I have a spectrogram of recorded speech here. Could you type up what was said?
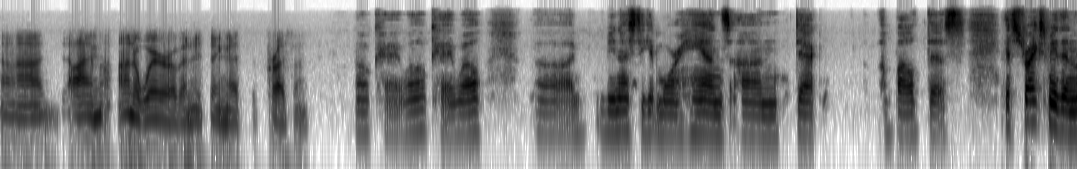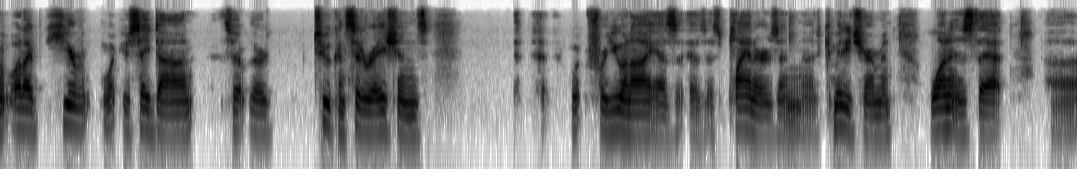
Uh, I'm unaware of anything at the present. Okay, well, okay, well, uh, it'd be nice to get more hands on deck about this. It strikes me then what I hear what you say, Don. So there are two considerations for you and I as as, as planners and uh, committee chairman. One is that uh,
